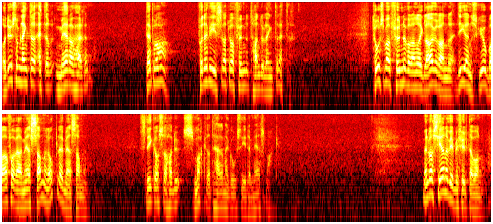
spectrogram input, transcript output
Og du som lengter etter mer av Herren, det er bra, for det viser at du har funnet han du lengter etter. To som har funnet hverandre og glad i hverandre, de ønsker jo bare for å være mer sammen og oppleve mer sammen. Slik også har du smakt at Herren er god, så gi det mersmak. Men hva skjer når vi blir fylt av Ånden?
